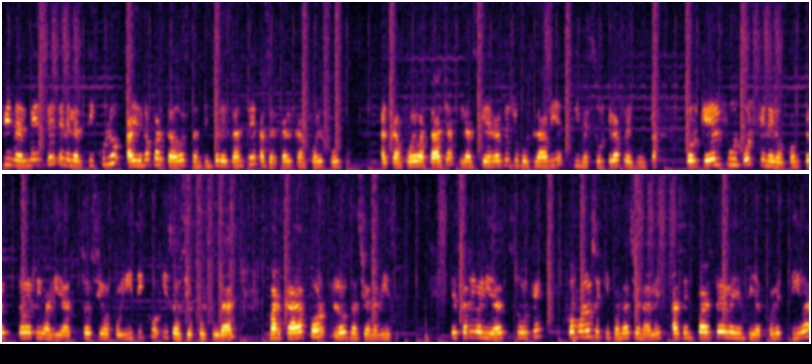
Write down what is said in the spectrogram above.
Finalmente, en el artículo hay un apartado bastante interesante acerca del campo del fútbol, al campo de batalla, las guerras de Yugoslavia y me surge la pregunta por qué el fútbol generó un contexto de rivalidad sociopolítico y sociocultural marcada por los nacionalismos. Esta rivalidad surge como los equipos nacionales hacen parte de la identidad colectiva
